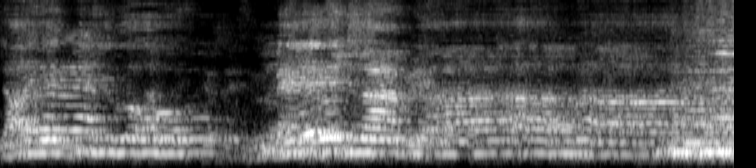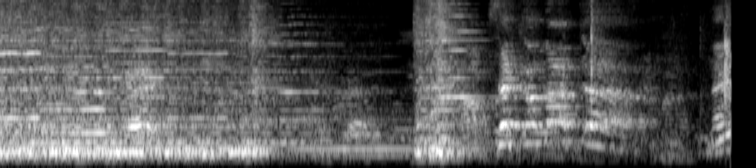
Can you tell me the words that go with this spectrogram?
Šta je bilo među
